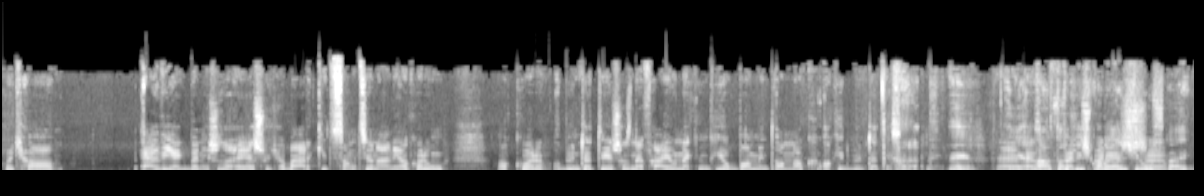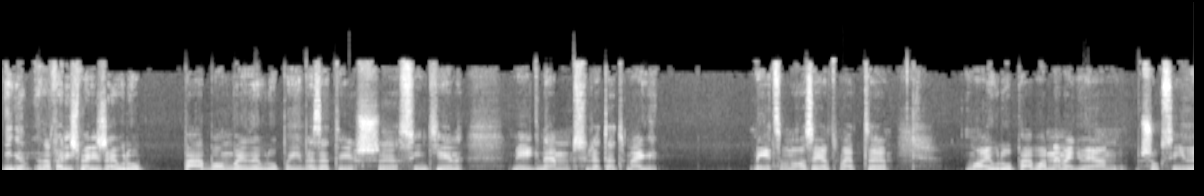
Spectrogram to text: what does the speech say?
hogyha elviekben is az a helyes, hogyha bárkit szankcionálni akarunk, akkor a büntetés az ne fájjon nekünk jobban, mint annak, akit büntetni szeretnénk. Igen, ez, a felismerés, osztály. Igen. ez a felismerés Európában, vagy az európai vezetés szintjén még nem született meg. Még egyszer mondom azért, mert ma Európában nem egy olyan sokszínű,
